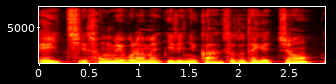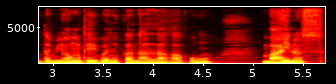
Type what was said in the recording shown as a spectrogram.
h 속미분하면 1이니까 안 써도 되겠죠. 그 다음에 0 대입하니까 날라가고 마이너스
